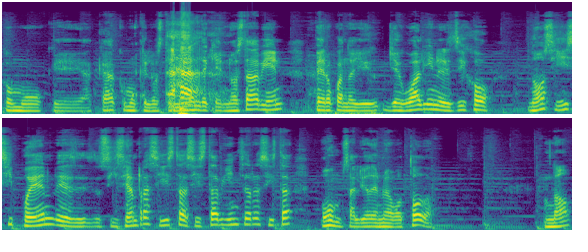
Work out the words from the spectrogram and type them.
como que acá, como que los tenían de que no estaba bien, pero cuando lle- llegó alguien y les dijo, no, sí, sí pueden, si sean racistas, si está bien ser racista, ¡pum! salió de nuevo todo. ¿No?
